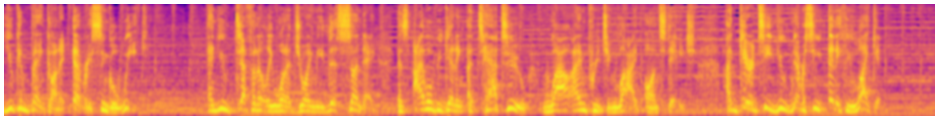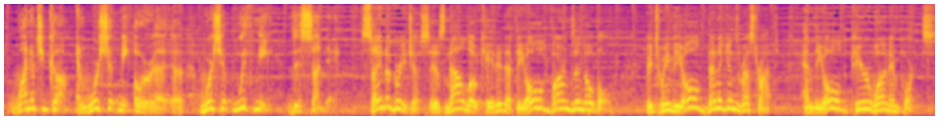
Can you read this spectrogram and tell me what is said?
You can bank on it every single week. And you definitely want to join me this Sunday as I will be getting a tattoo while I'm preaching live on stage. I guarantee you've never seen anything like it. Why don't you come and worship me or uh, uh, worship with me this Sunday? St. Egregious is now located at the old Barnes & Noble, between the old Bennigan's restaurant and the old Pier 1 Imports.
